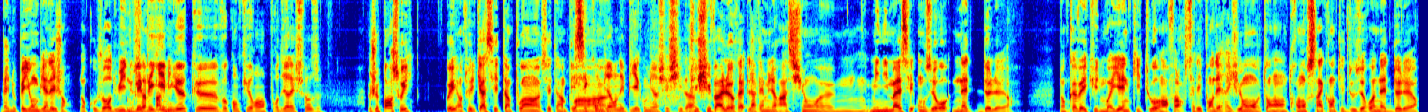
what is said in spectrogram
ben, nous payons bien les gens. Donc, aujourd'hui, nous vous les payez parmi... mieux que vos concurrents, pour dire les choses? Je pense, oui. Oui, en tous les cas, c'est un point. C'est un point. Et c'est combien On est payé combien chez Shiva Chez Shiva, le, la rémunération euh, minimale, c'est 11 euros net de l'heure. Donc avec une moyenne qui tourne, enfin alors ça dépend des régions, entre 11,50 et 12 euros net de l'heure.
